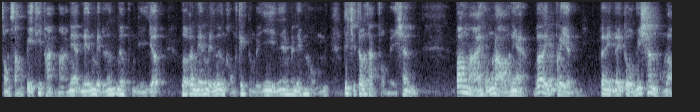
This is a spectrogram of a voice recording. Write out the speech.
สองสามปีที่ผ่านมาเนี่ยเน้นเป็นเรื่องเรื่องพวกนี้เยอะ แล้วก็เน้นเป็นเรื่องของเทคโนโลยีเน้นเป็นเรื่องของ digital transformation เป้าหมายของเราเนี่ยก็เลยเปลี่ยนในในตัว vision ของเรา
